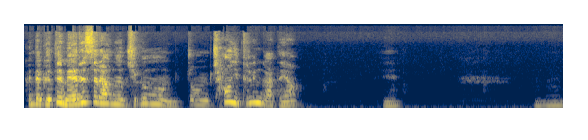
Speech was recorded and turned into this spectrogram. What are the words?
근데 그때 메르스랑은 지금은 좀 차원이 틀린 것 같아요. 예. 음,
